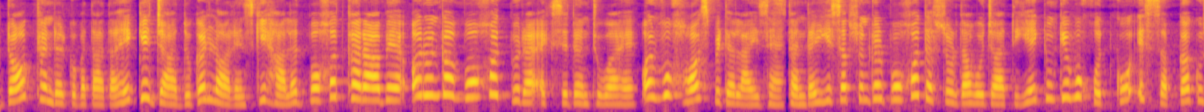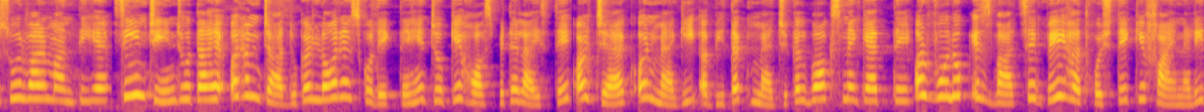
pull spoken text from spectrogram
डॉग थंडर को बताता है कि जादूगर लॉरेंस की हालत बहुत खराब है और उनका बहुत बुरा एक्सीडेंट हुआ है और वो हॉस्पिटलाइज हैं। थंडर ये सब सुनकर बहुत अफसरदा हो जाती है क्योंकि वो खुद को इस सब का कसूरवार मानती है। सीन चेंज होता है और हम जादूगर लॉरेंस को देखते हैं जो कि हॉस्पिटलाइज थे और जैक और मैगी अभी तक मैजिकल बॉक्स में कैद थे। और वो लोग इस बात से बेहद खुश थे कि फाइनली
